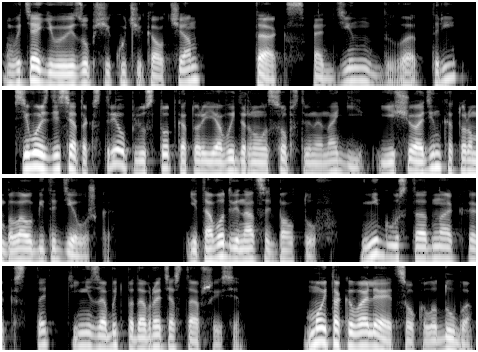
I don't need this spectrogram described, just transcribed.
Вытягиваю из общей кучи колчан. Такс, один, два, три. Всего с десяток стрел, плюс тот, который я выдернул из собственной ноги. Еще один, которым была убита девушка. Итого 12 болтов. Не густо, однако. Кстати, не забыть подобрать оставшиеся. Мой так и валяется около дуба.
